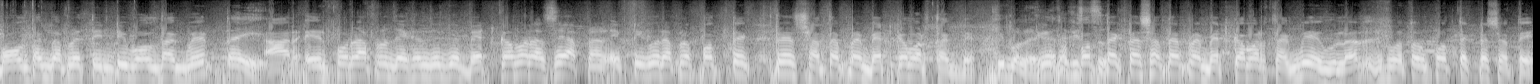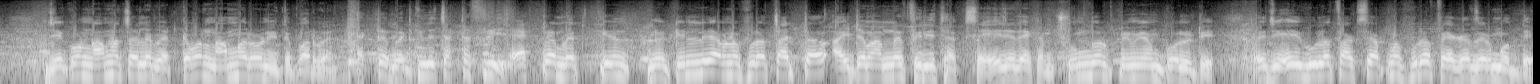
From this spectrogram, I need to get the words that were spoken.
বল থাকবে আপনার তিনটি বল থাকবে। তাই? আর এরপরে আপনার দেখেন যে যে ব্যাট কভার আছে আপনার একটি করে আপনার প্রত্যেকটার সাথে আপনার ব্যাট কভার থাকবে। কি কিছু? প্রত্যেকটার সাথে আপনার ব্যাট কভার থাকবে এগুলার প্রত- প্রত্যেকটার সাথে। যে কোনো নাম না চাইলে ব্যাট কভার নাম্বারও নিতে পারবেন। একটা ব্যাট কিনলে চারটা ফ্রি একটা ব্যাট কিনলে আপনার পুরো চারটা আইটেম আপনার ফ্রি থাকছে। এই যে দেখেন সুন্দর প্রিমিয়াম কোয়ালিটি এই যে এইগুলো থাকছে আপনার পুরো প্যাকেজের মধ্যে.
